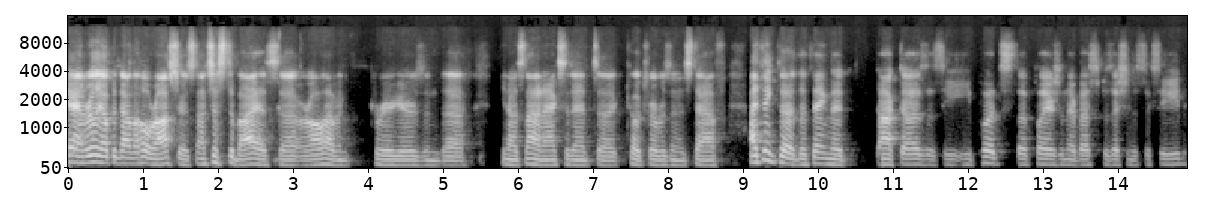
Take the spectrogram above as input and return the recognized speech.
Yeah, and really up and down the whole roster. It's not just Tobias, uh, are all having career years, and uh, you know, it's not an accident. Uh, Coach Rivers and his staff. I think the the thing that Doc does is he he puts the players in their best position to succeed,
